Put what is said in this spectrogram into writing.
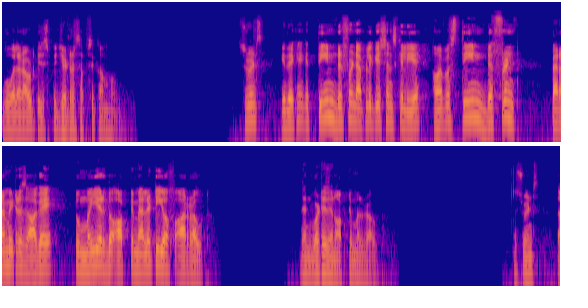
وہ والا راؤٹ کہ جس پہ جیٹر سب سے کم ہوگی اسٹوڈینٹس یہ دیکھیں کہ تین ڈفرنٹ اپلیکیشنس کے لیے ہمارے پاس تین ڈفرنٹ پیرامیٹرز آ گئے to measure the optimality of our route then what is an optimal route students the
